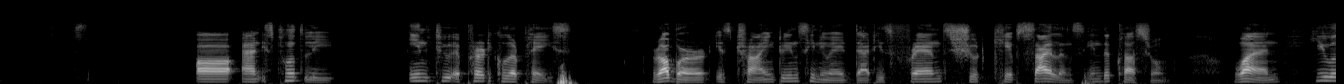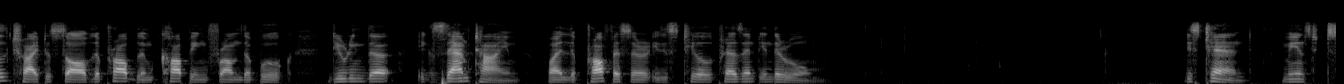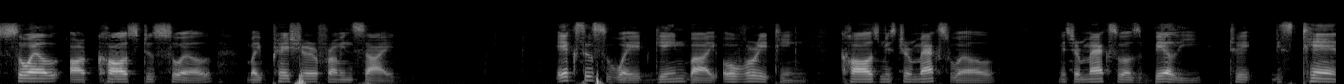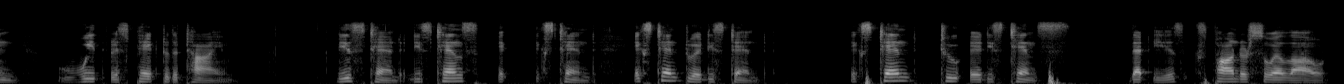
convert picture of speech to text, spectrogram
uh, and smoothly into a particular place. Robert is trying to insinuate that his friends should keep silence in the classroom when he will try to solve the problem copying from the book during the exam time while the professor is still present in the room. Distend means to swell or cause to swell by pressure from inside. Excess weight gained by overeating caused Mr. Maxwell Mr. Maxwell's belly to distend with respect to the time. Distend, distance, extend, extend to a distend, extend to a distance, that is, expand or swell out.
